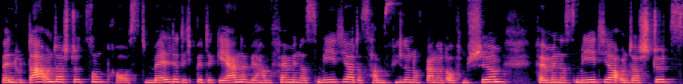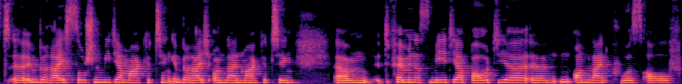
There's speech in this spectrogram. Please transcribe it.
Wenn du da Unterstützung brauchst, melde dich bitte gerne. Wir haben Feminist Media, das haben viele noch gar nicht auf dem Schirm. Feminist Media unterstützt äh, im Bereich Social Media Marketing, im Bereich Online Marketing. Ähm, Feminist Media baut dir äh, einen Online-Kurs auf,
